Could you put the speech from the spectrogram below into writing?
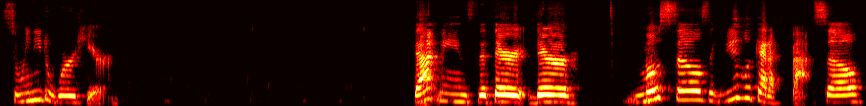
So we need a word here. That means that they're, they're most cells, like if you look at a fat cell,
